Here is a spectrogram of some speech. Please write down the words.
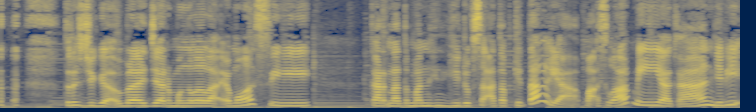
Terus juga belajar mengelola emosi. Karena teman hidup seatap kita ya Pak suami ya kan. Jadi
